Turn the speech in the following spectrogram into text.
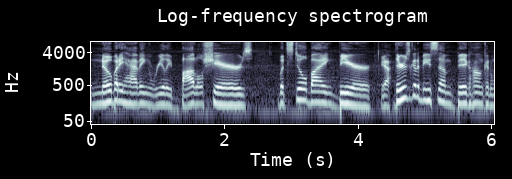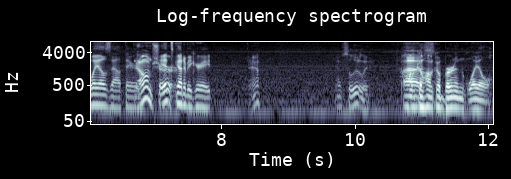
nobody having really bottle shares, but still buying beer. Yeah. there's going to be some big honking whales out there. Oh, I'm sure. it's going to be great. Absolutely. Honka Uh, honka burning whale.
